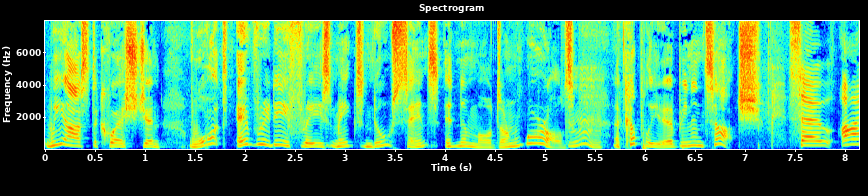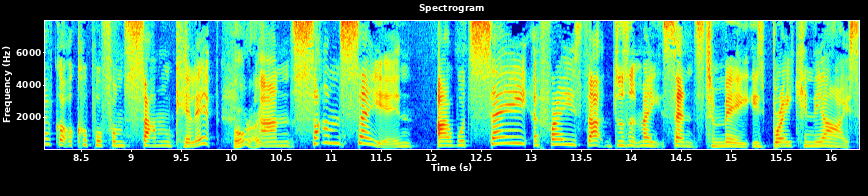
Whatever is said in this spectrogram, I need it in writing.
we asked the question what everyday phrase makes no sense in the modern world? Hmm. A couple of you have been in touch. So I've got a couple from Sam Killip. All right. And Sam's saying, I would say a phrase that doesn't make sense to me is breaking the ice.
